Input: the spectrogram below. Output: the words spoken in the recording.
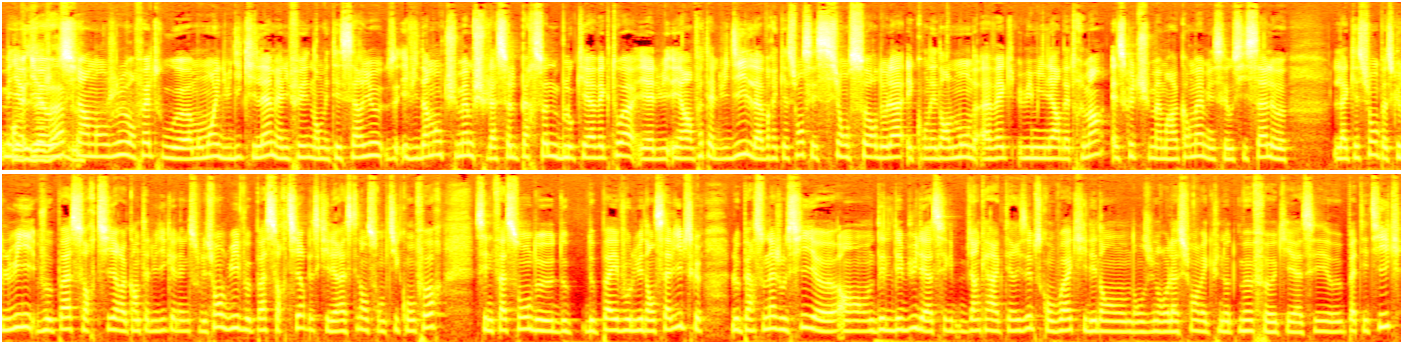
Mais il y a- y, aussi un enjeu en fait où euh, à un moment il lui dit qu'il aime et elle lui fait non mais t'es sérieux. Évidemment que tu m'aimes je suis la seule personne bloquée avec toi. Et, elle lui, et en fait elle lui dit la vraie question c'est si on sort de là et qu'on est dans le monde avec 8 milliards d'êtres humains est-ce que tu m'aimeras quand même? Et c'est aussi ça le, la question parce que lui veut pas sortir quand elle lui dit qu'elle a une solution lui veut pas sortir parce qu'il est resté dans son petit confort. C'est une façon de, de, de pas évoluer dans sa vie parce que le personnage aussi euh, en, dès le début il est assez bien caractérisé parce qu'on voit qu'il est dans, dans une relation avec une autre meuf euh, qui est assez euh, pathétique.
